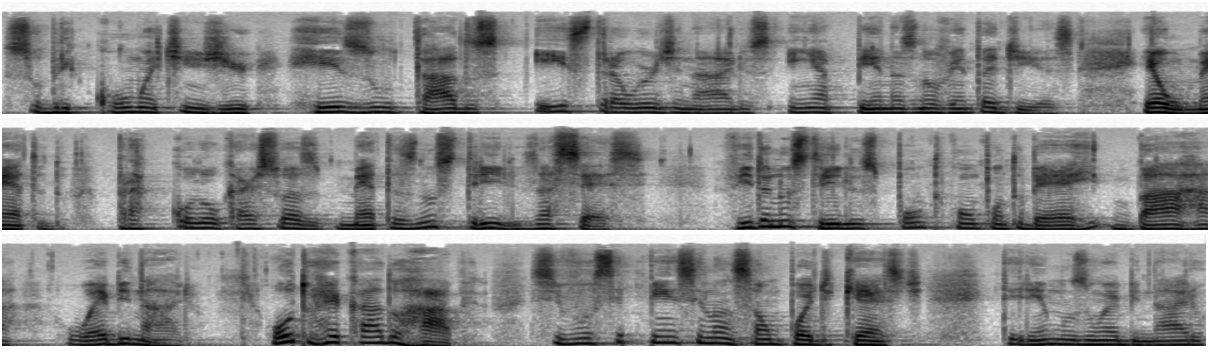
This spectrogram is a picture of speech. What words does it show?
sobre como atingir resultados extraordinários em apenas 90 dias. É um método para colocar suas metas nos trilhos. Acesse vidanostrilhos.com.br barra webinário. Outro recado rápido. Se você pensa em lançar um podcast, teremos um webinário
